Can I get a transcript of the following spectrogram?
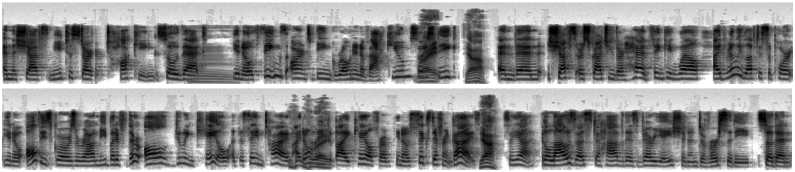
and the chefs need to start talking so that, Mm, you know, things aren't being grown in a vacuum, so to speak. yeah. And then chefs are scratching their head thinking, well, I'd really love to support, you know, all these growers around me, but if they're all doing kale at the same time, I don't Right. need to buy kale from, you know, six different guys. Yeah. So yeah, it allows us to have this variation and diversity. So then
